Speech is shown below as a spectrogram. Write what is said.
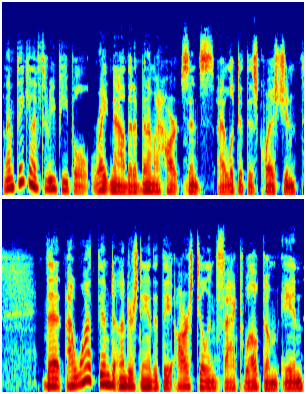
And I'm thinking of three people right now that have been on my heart since I looked at this question that I want them to understand that they are still, in fact, welcome. And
